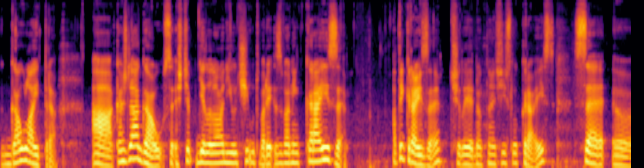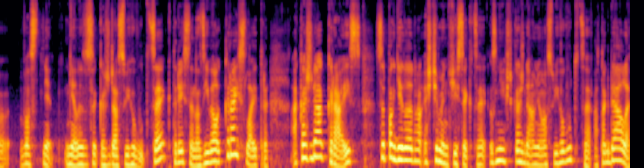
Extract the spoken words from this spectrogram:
Gauleitera. A každá Gau se ještě dělila na dílčí útvary zvaný Kreise. A ty krajze, čili jednotné číslo krajs, se uh, vlastně měly zase každá svého vůdce, který se nazýval Kreisleiter. A každá krajs se pak dělila na ještě menší sekce, z nichž každá měla svého vůdce a tak dále.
